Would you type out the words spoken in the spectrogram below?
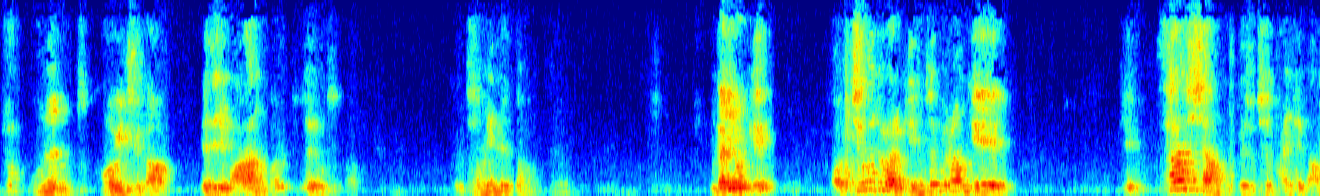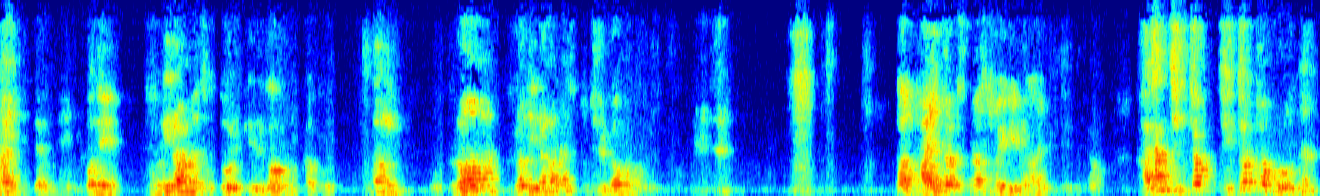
이쪽 부분은 거의 제가 애들이 말하는 걸 토대로 제가 그 정리를 했던 것 같아요. 그러니까 이렇게 어, 친구들과 이렇게 인터뷰를 한 게 사라지지 않고 계속 제 마인드에 남아있기 때문에 이번에 정리를 하면서 또 이렇게 읽어보니까 또 상당히 뭐 그런, 그런 일을 하면서 또 즐거움을 얻을 수 있었어요. 그러니까 바인더를 쓰면서 저에게 일어나는 일들인데요. 가장 직접, 직접적으로는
